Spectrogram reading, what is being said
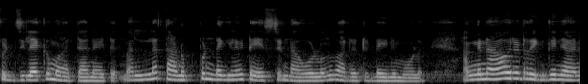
ഫ്രിഡ്ജിലേക്ക് മാറ്റാനായിട്ട്. നല്ല തണുപ്പുണ്ടെങ്കിലേ ടേസ്റ്റ് ഉണ്ടാവുള്ളൂ എന്ന് ഇനി മോൾ. അങ്ങനെ ആ ഒരു ഡ്രിങ്ക് ഞാൻ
